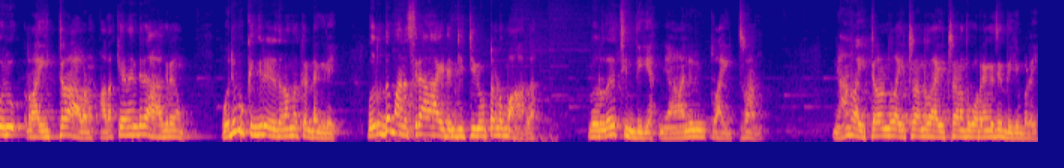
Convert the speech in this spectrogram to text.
ഒരു റൈറ്റർ ആവണം. അതൊക്കെയാണ് എന്റെ ഒരു ആഗ്രഹം. ഒരു ബുക്കെങ്കിലും എഴുതണം എന്നൊക്കെ ഉണ്ടെങ്കിലേ വെറുതെ മനസ്സിൽ ആ ഐഡന്റിറ്റിയിലോട്ട് മാറുക. വെറുതെ ചിന്തിക്കുക. ഞാനൊരു റൈറ്ററാണ് ഞാൻ റൈറ്ററാണ് റൈറ്ററാണ് റൈറ്ററാണെന്ന് കുറേ അങ്ങ് ചിന്തിക്കുമ്പോഴേ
